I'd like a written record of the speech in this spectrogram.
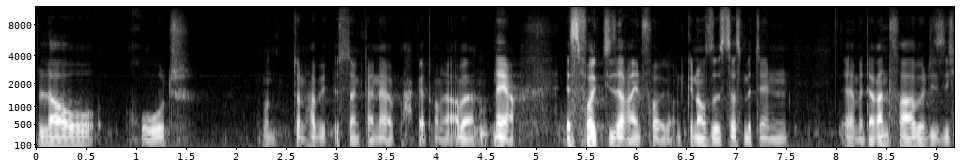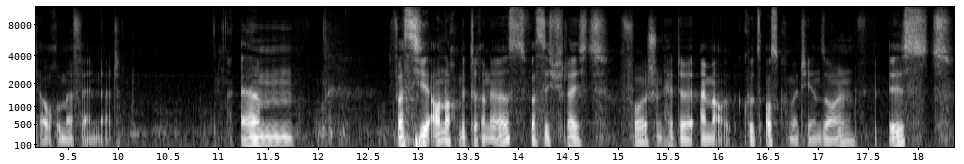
blau, rot und dann ich, ist da ein kleiner Hacker drin. Aber naja, es folgt dieser Reihenfolge und genauso ist das mit, den, äh, mit der Randfarbe, die sich auch immer verändert. Ähm, was hier auch noch mit drin ist, was ich vielleicht vorher schon hätte einmal kurz auskommentieren sollen, ist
